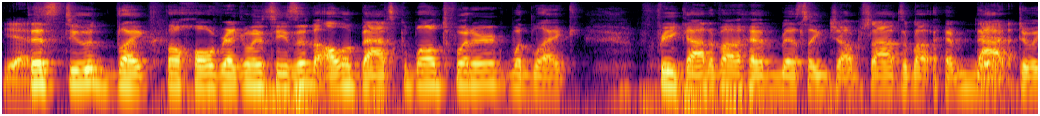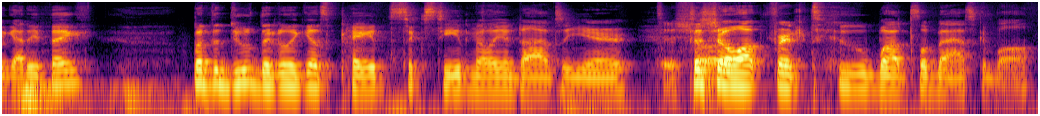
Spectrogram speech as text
yeah, this dude, like the whole regular season, all of basketball Twitter would like freak out about him missing jump shots, about him not Yeah. doing anything. But the dude literally gets paid sixteen million dollars a year to to show up for two months of basketball.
